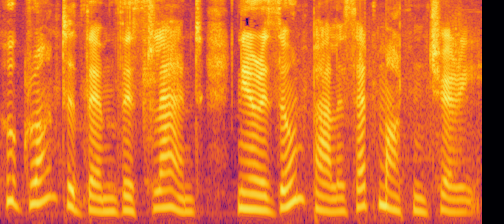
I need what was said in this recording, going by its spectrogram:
who granted them this land near his own palace at Mattancherry.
